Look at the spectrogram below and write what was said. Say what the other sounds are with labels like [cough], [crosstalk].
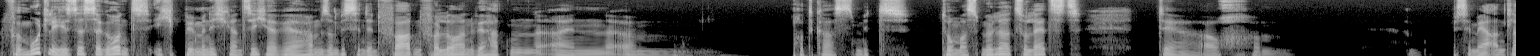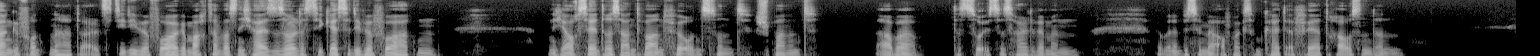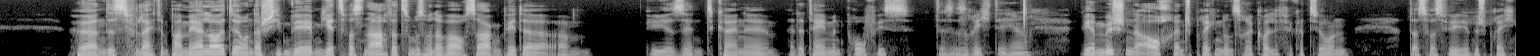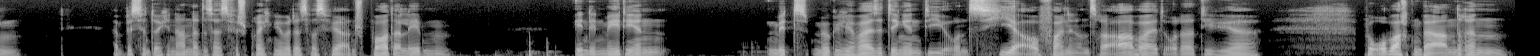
Vermutlich ist das der Grund. Ich bin mir nicht ganz sicher. Wir haben so ein bisschen den Faden verloren. Wir hatten einen ähm, Podcast mit Thomas Müller zuletzt, der auch ähm, ein bisschen mehr Anklang gefunden hat als die, die wir vorher gemacht haben, was nicht heißen soll, dass die Gäste, die wir vorher hatten, nicht auch sehr interessant waren für uns und spannend. Aber das so ist es halt, wenn man, wenn man ein bisschen mehr Aufmerksamkeit erfährt draußen, dann hören das vielleicht ein paar mehr Leute und da schieben wir eben jetzt was nach. Dazu muss man aber auch sagen, Peter, ähm, wir sind keine Entertainment-Profis. Das ist richtig, ja. Wir mischen auch entsprechend unserer Qualifikation das, was wir hier besprechen, ein bisschen durcheinander. Das heißt, wir sprechen über das, was wir an Sport erleben in den Medien mit möglicherweise Dingen, die uns hier auffallen in unserer Arbeit oder die wir beobachten bei anderen.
